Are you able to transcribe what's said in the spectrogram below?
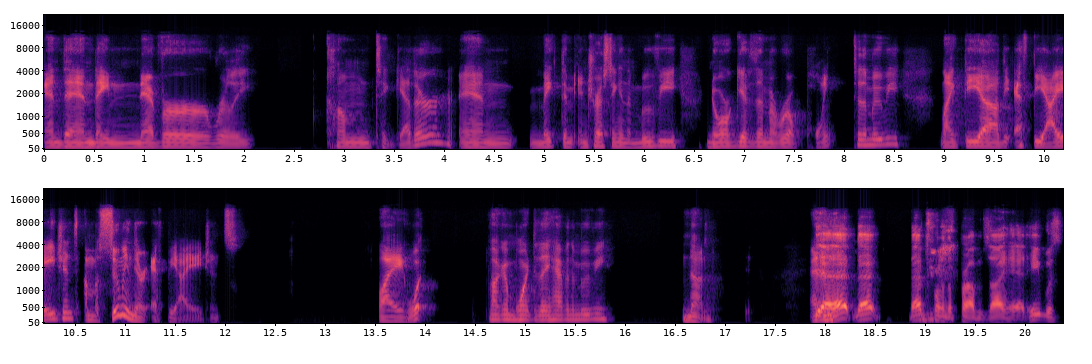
and then they never really come together and make them interesting in the movie, nor give them a real point to the movie. Like the uh, the FBI agents, I'm assuming they're FBI agents. Like what fucking point do they have in the movie? None. And yeah, that that that's one of the problems I had. He was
